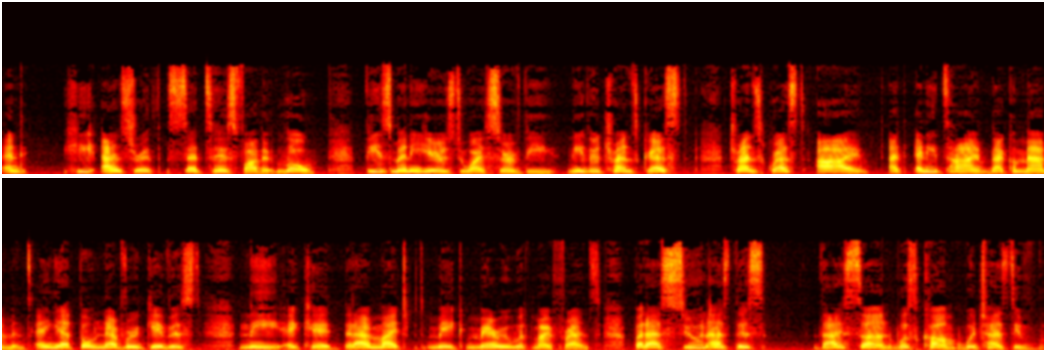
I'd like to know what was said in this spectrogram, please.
And he answereth, said to his father, Lo, these many years do I serve thee, neither transgressed transgressed I at any time thy commandment, and yet thou never givest me a kid, that I might make merry with my friends. But as soon as this thy son was come, which has dev-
